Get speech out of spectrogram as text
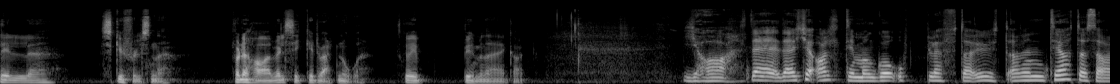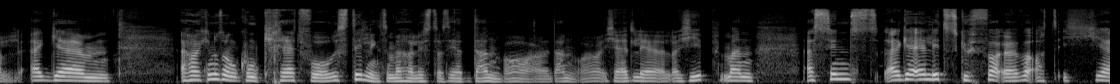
til skuffelsene. For det har vel sikkert vært noe. Skal vi begynne med deg, Karen? Ja, det, det er ikke alltid man går oppløfta ut av en teatersal. Jeg jeg har ikke noen sånn konkret forestilling som jeg har lyst til å si at den var, den var kjedelig eller kjip. Men jeg syns Jeg er litt skuffa over at ikke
